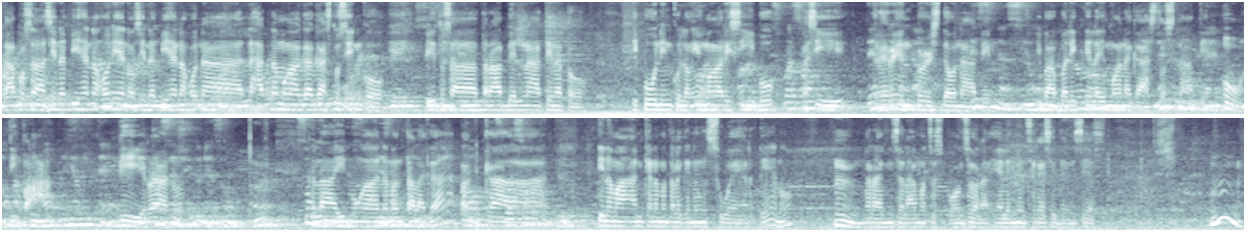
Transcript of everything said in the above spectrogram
Tapos sa sinabihan ako niya, no, sinabihan ako na lahat ng mga gagastusin ko dito sa travel natin na to, ipunin ko lang yung mga resibo kasi re-reimburse daw natin. Ibabalik nila yung mga nagastos natin. Oh, di ba? Bira, no? Kalain mo nga naman talaga pagka tinamaan ka naman talaga ng swerte, no? Hmm, maraming salamat sa sponsor, ah, Elements Residences. Hmm.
